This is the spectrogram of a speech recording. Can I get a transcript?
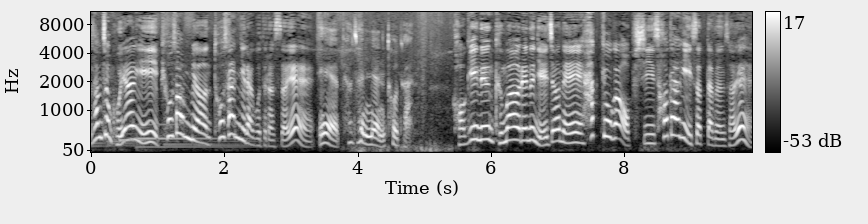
삼촌 고향이 표선면 토산이라고 들었어요. 예, 표선면 토산. 거기는 그 마을에는 예전에 학교가 없이 서당이 있었다면서요.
